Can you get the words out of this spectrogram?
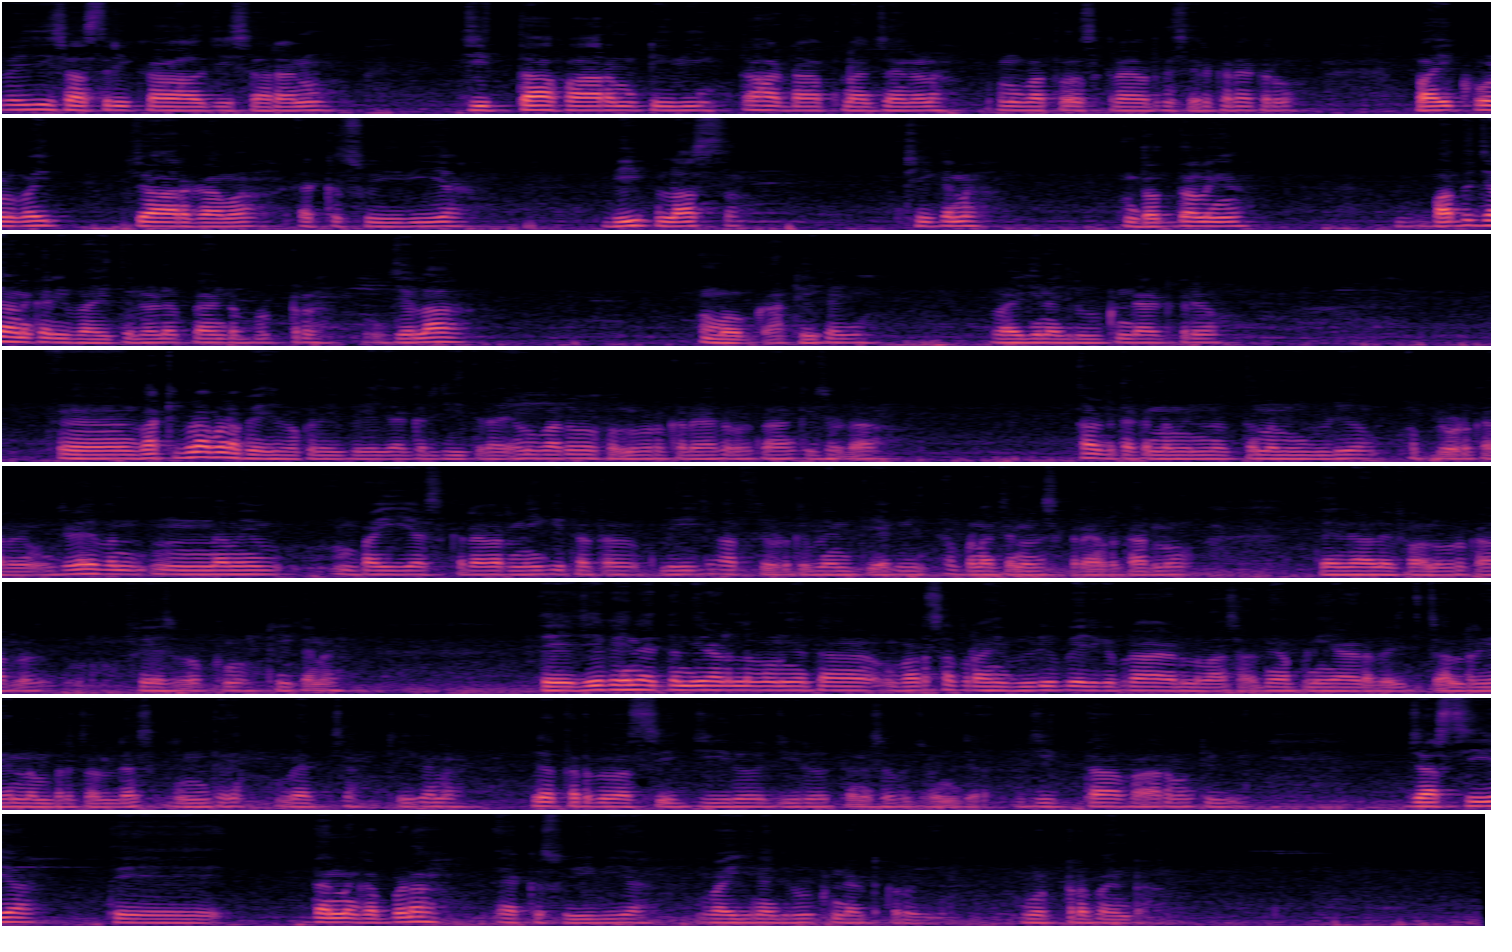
ਬਾਈ ਜੀ, ਸਤਿ ਸ੍ਰੀ ਅਕਾਲ ਜੀ ਸਾਰਿਆਂ ਨੂੰ। ਜੀਤਾ ਫਾਰਮ ਟੀਵੀ, ਤੁਹਾਡਾ ਆਪਣਾ ਚੈਨਲ। ਉਹਨੂੰ ਵੱਧ ਤੋਂ ਸਬਸਕ੍ਰਾਈਬ ਤੇ ਸ਼ੇਅਰ ਕਰਿਆ ਕਰੋ। ਬਾਈ ਕੋਲ ਬਾਈ ਚਾਰ ਗਾਵਾਂ, ਇੱਕ ਸੂਈ ਵੀ ਆ 20 ਪਲੱਸ ਠੀਕ ਹੈ ਨਾ? ਦੁੱਧ ਵਾਲੀਆਂ। ਵੱਧ ਜਾਣਕਾਰੀ ਬਾਈ ਤੋਂ ਲੈ ਲਓ, ਪਿੰਡ ਬੁੱਟਰ, ਜ਼ਿਲ੍ਹਾ ਮੋਗਾ, ਠੀਕ ਹੈ ਜੀ। ਬਾਈ ਜੀ ਨਾਲ ਜਰੂਰ ਕੰਟੈਕਟ ਕਰਿਓ। ਬਾਕੀ ਭਰਾ ਆਪਣਾ ਫੇਸਬੁੱਕ ਤੇ ਵੀ ਪੇਜ ਆ, ਗੁਰਜੀਤ ਰਾਏ, ਉਹਨੂੰ ਵੱਧ ਤੋਂ ਫੋਲੋਵਰ ਕਰਿਆ ਕਰੋ ਤਾਂ ਕਿ ਤੁਹਾਡਾ ਤੁਹਾਡੇ ਤੱਕ ਨਵੀਂ ਤੋਂ ਨਵੀਂ ਵੀਡੀਓ ਅਪਲੋਡ ਕਰ ਰਹੇ ਜਿਹੜੇ ਬੰ- ਨਵੇਂ ਬਾਈ ਜਾਂ ਸਬਸਕ੍ਰਾਈਬਰ ਨਹੀਂ ਕੀਤਾ ਤਾਂ ਪਲੀਜ਼ ਹੱਥ ਜੋੜ ਕੇ ਬੇਨਤੀ ਹੈ ਕਿ ਆਪਣਾ ਚੈਨਲ ਸਬਸਕ੍ਰਾਈਬ ਕਰ ਲਓ ਤੇ ਨਾਲੇ ਫੋਲੋਵਰ ਕਰ ਲਓ ਫੇਸਬੁੱਕ ਨੂੰ, ਠੀਕ ਹੈ ਨਾ? ਤੇ ਜੇ ਕਿਸੇ ਨੇ ਇਦਾਂ ਦੀ ਐਡ ਲਵਾਉਣੀ ਹੈ ਤਾਂ WhatsApp ਰਾਹੀਂ ਵੀਡੀਓ ਭੇਜ ਕੇ ਭਰਾ ਐਡ ਲਵਾ ਸਕਦੇ ਆ ਆਪਣੀ ਐਡ ਵਿੱਚ ਚੱਲ ਰਹੀ ਹੈ ਨੰਬਰ ਚੱਲ ਰਿਹਾ ਸਕਰੀਨ ਤੇ ਵਿੱਚ, ਠੀਕ ਹੈ ਨਾ? 7528000355 ਜੀਤਾ ਫਾਰਮ ਟੀਵੀ ਜਰਸੀ ਆ ਤੇ ਤਿੰਨ ਗੱਬਣਾ, ਇੱਕ ਸੂਈ ਵੀ ਆ। ਬਾਈ ਜੀ ਨਾਲ ਜਰੂਰ ਕੰਟੈਕਟ ਕਰੋ ਜੀ। ਵੋਟਰ ਪਿੰਡ।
